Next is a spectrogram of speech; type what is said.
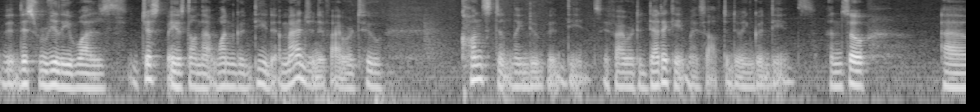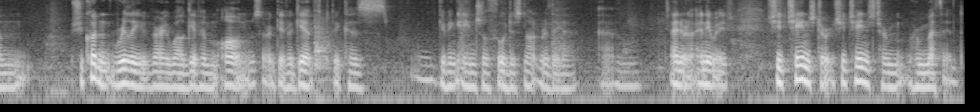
this really was just based on that one good deed. Imagine if I were to constantly do good deeds, if I were to dedicate myself to doing good deeds. And so um, she couldn't really very well give him alms or give a gift because giving angel food is not really a, um, I don't know, anyway, she changed her, she changed her, her method.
